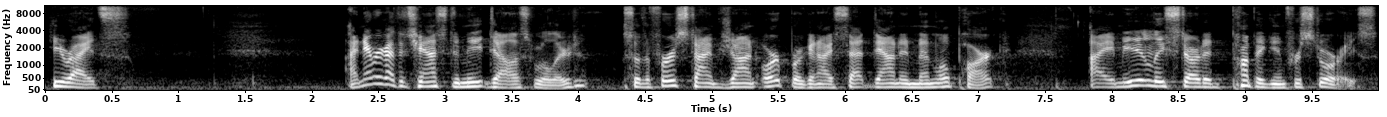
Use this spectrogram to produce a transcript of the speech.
He writes, I never got the chance to meet Dallas Willard, so the first time John Ortberg and I sat down in Menlo Park, I immediately started pumping him for stories.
